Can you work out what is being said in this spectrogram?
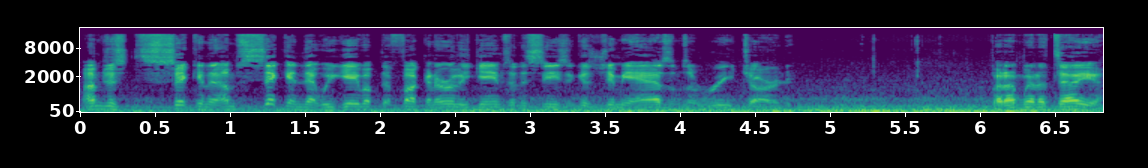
I'm just sickened. I'm sickened that we gave up the fucking early games in the season because Jimmy Haslam's a retard. But I'm gonna tell you,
